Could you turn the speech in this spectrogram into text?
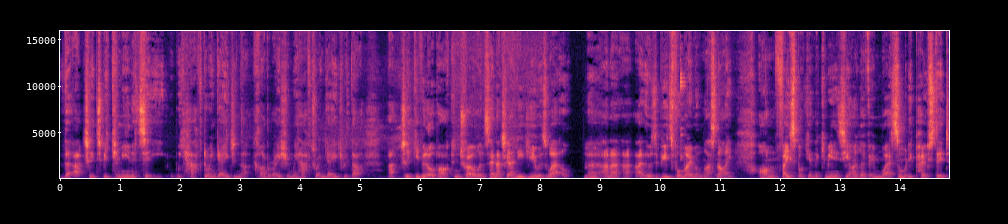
that actually to be community, we have to engage in that collaboration. We have to engage with that, actually giving up our control and saying, actually, I need you as well. Mm-hmm. Uh, and I, I, there was a beautiful moment last night on Facebook in the community I live in where somebody posted,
